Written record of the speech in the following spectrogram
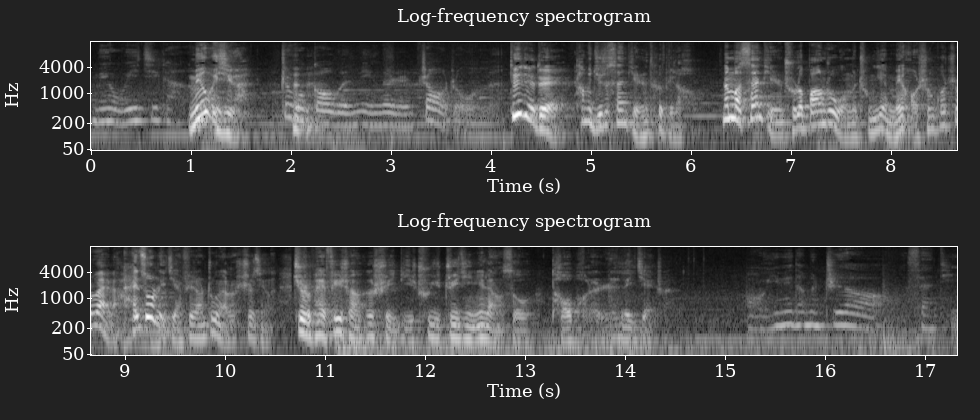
没有危机感，没有危机感。这么高文明的人罩着我们，对对对，他们觉得三体人特别的好。那么三体人除了帮助我们重建美好生活之外呢，还做了一件非常重要的事情呢，就是派飞船和水滴出去追击那两艘逃跑的人类舰船。哦，因为他们知道三体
